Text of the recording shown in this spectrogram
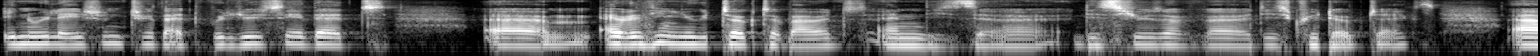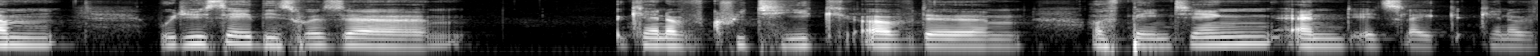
in relation to that, would you say that um, everything you talked about and this, uh, this use of uh, discrete objects, um, would you say this was um, a kind of critique of the um, of painting and it's like kind of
